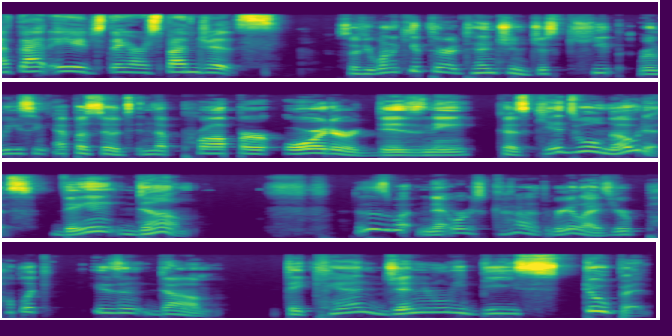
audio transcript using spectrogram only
at that age, they are sponges. So if you want to keep their attention, just keep releasing episodes in the proper order, Disney. Because kids will notice. They ain't dumb. This is what networks gotta realize. Your public isn't dumb. They can genuinely be stupid,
